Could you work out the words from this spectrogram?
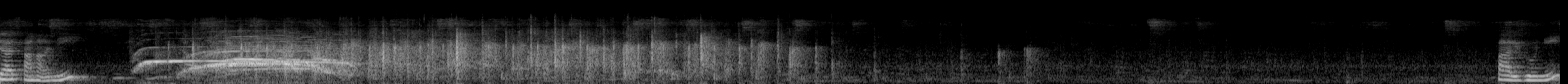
Pooja Sahani. Falguni.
